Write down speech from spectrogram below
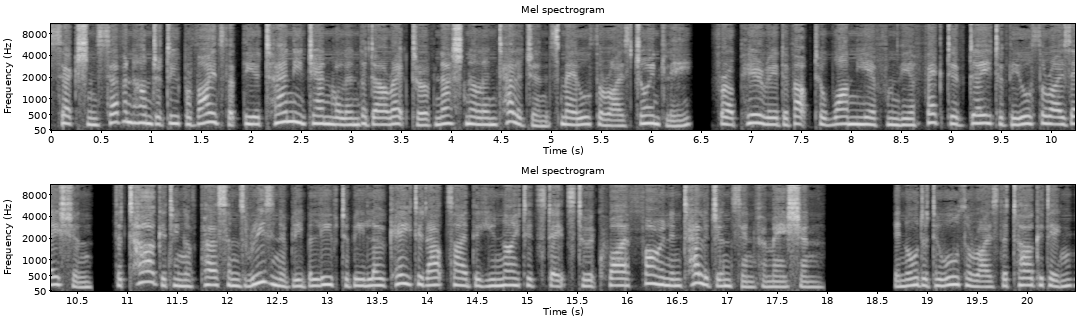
Section 702 provides that the Attorney General and the Director of National Intelligence may authorize jointly, for a period of up to one year from the effective date of the authorization, the targeting of persons reasonably believed to be located outside the United States to acquire foreign intelligence information. In order to authorize the targeting,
